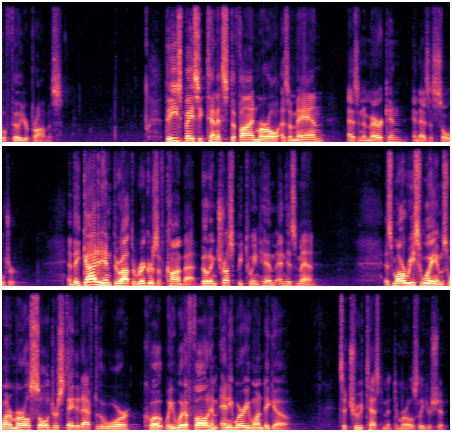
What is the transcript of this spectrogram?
fulfill your promise. These basic tenets define Merle as a man, as an American, and as a soldier. And they guided him throughout the rigors of combat, building trust between him and his men. As Maurice Williams, one of Merle's soldiers, stated after the war, quote, we would have followed him anywhere he wanted to go. It's a true testament to Merle's leadership.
